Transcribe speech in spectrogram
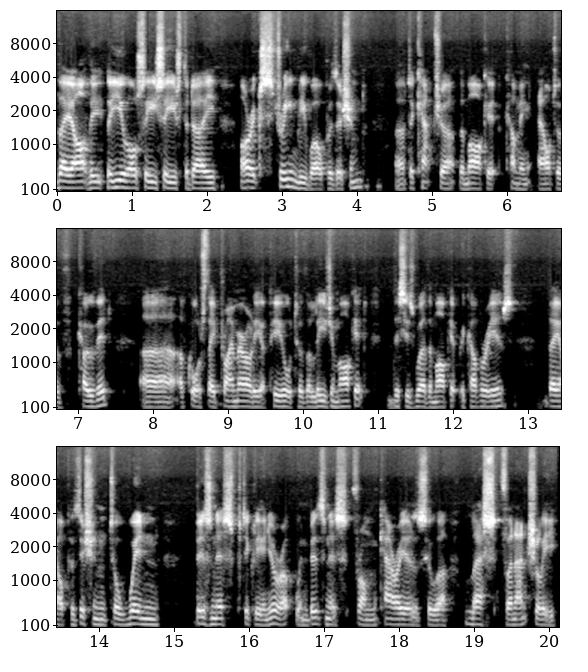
They are the, the ULCCs today are extremely well positioned uh, to capture the market coming out of COVID. Uh, of course, they primarily appeal to the leisure market. This is where the market recovery is. They are positioned to win business, particularly in Europe, win business from carriers who are less financially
